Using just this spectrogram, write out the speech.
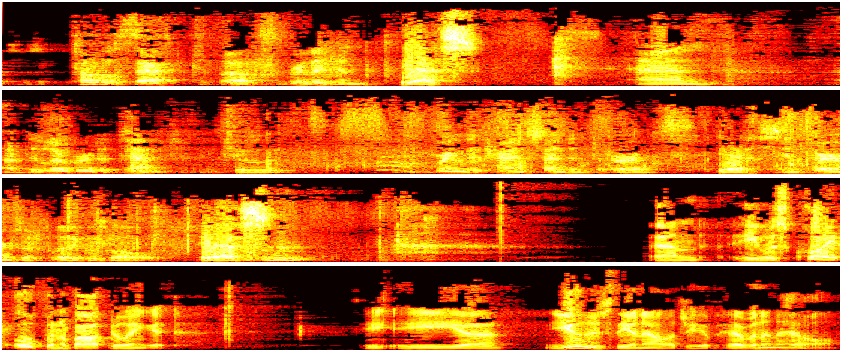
this is a total theft of religion. Yes. And a deliberate attempt to bring the transcendent to earth. Yes. In terms of political goals. Yes. and he was quite open about doing it. He, he uh, used the analogy of heaven and hell.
